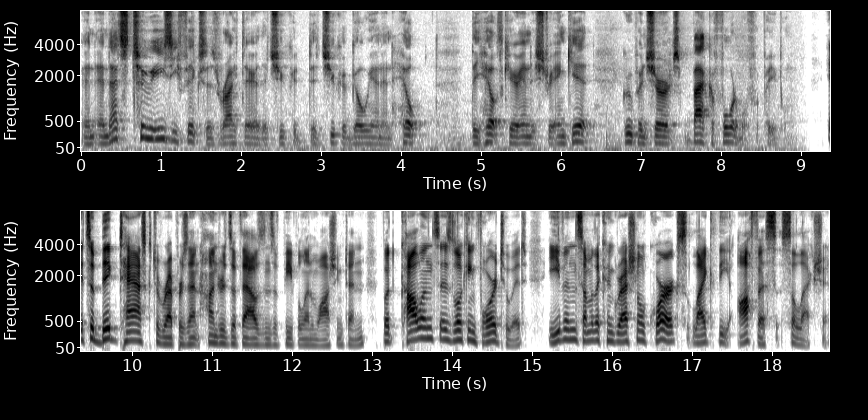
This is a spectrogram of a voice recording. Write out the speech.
and and that's two easy fixes right there that you could that you could go in and help the healthcare industry and get group insurance back affordable for people. It's a big task to represent hundreds of thousands of people in Washington, but Collins is looking forward to it, even some of the congressional quirks like the office selection.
